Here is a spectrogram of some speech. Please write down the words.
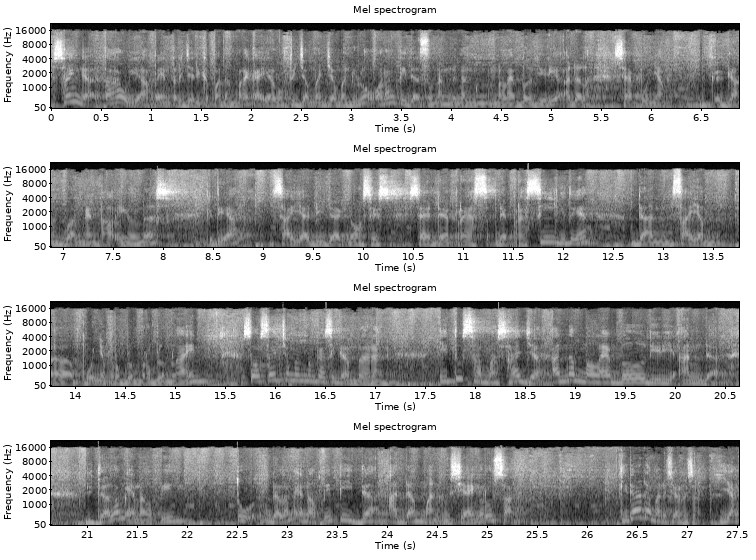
Saya nggak tahu ya apa yang terjadi kepada mereka ya waktu zaman-zaman dulu orang tidak senang dengan melabel diri adalah saya punya gangguan mental illness gitu ya. Saya didiagnosis saya depres depresi gitu ya dan saya uh, punya problem-problem lain. So saya cuma mengkasih gambaran itu sama saja Anda melabel diri Anda. Di dalam NLP dalam NLP tidak ada manusia yang rusak. Tidak ada manusia rusak. Yang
